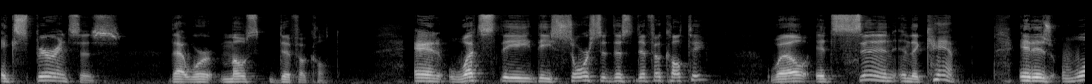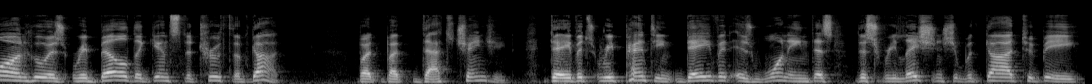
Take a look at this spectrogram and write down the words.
experiences that were most difficult. And what's the, the source of this difficulty? Well, it's sin in the camp. It is one who has rebelled against the truth of God. But, but that's changing. David's repenting. David is wanting this, this relationship with God to be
